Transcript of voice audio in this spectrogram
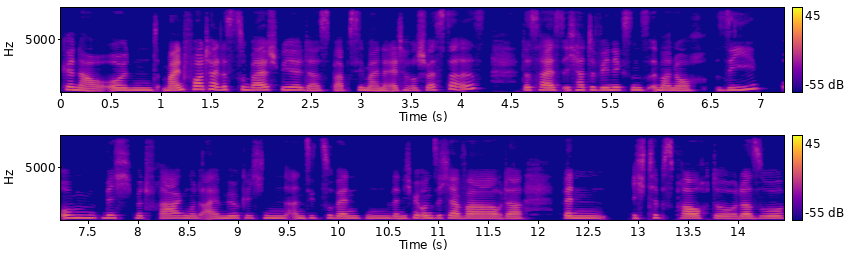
Genau, und mein Vorteil ist zum Beispiel, dass Babsi meine ältere Schwester ist. Das heißt, ich hatte wenigstens immer noch sie, um mich mit Fragen und allem Möglichen an sie zu wenden, wenn ich mir unsicher war oder wenn ich Tipps brauchte oder so.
